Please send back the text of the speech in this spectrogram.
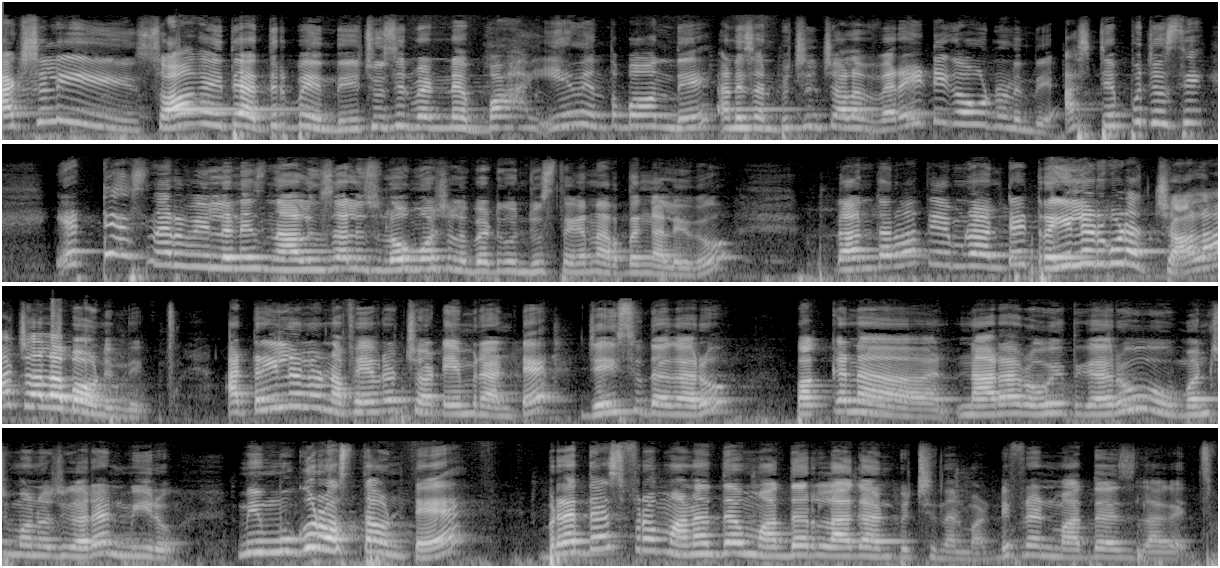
యాక్చువల్లీ సాంగ్ అయితే అదిరిపోయింది. చూసిన వెంటనే బా ఏం ఎంత బాగుంది? అనేసి అనిపించింది. చాలా వెరైటీగా కూడా ఉండింది. ఆ స్టెప్ చూసి ఎట్టేస్తున్నారు వీళ్ళు అనేసి నాలుగు సార్లు స్లో మోషన్లో పెట్టుకొని చూస్తే కానీ అర్థం కాలేదు. దాని తర్వాత ఏమిరా అంటే ట్రైలర్ కూడా చాలా చాలా బాగుండింది. ఆ ట్రైలర్లో నా ఫేవరెట్ షాట్ ఏమిరా అంటే జయసుధ గారు పక్కన నారా రోహిత్ గారు మంచు మనోజ్ గారు అండ్ మీరు. మీ ముగ్గురు వస్తూ ఉంటే బ్రదర్స్ ఫ్రమ్ అనదర్ మదర్ లాగా అనిపించింది అనమాట డిఫరెంట్ మదర్స్ లాగా. It's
